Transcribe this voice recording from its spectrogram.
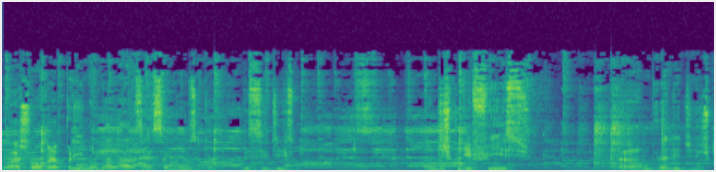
Eu acho uma obra-prima, Malásia, essa música desse disco. É um disco difícil. É um grande disco.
